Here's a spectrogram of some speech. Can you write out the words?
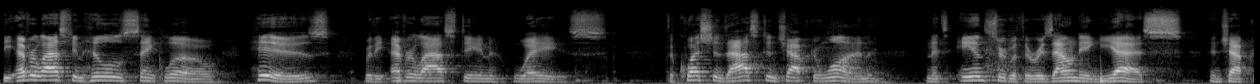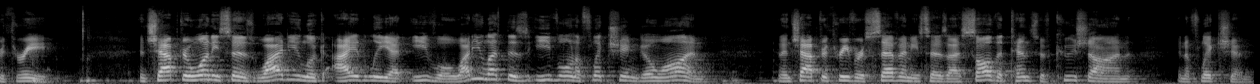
the everlasting hills sank low, his were the everlasting ways. The question's asked in chapter 1 and it's answered with a resounding yes in chapter 3. In chapter 1, he says, Why do you look idly at evil? Why do you let this evil and affliction go on? And in chapter 3, verse 7, he says, I saw the tents of Cushan in affliction.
